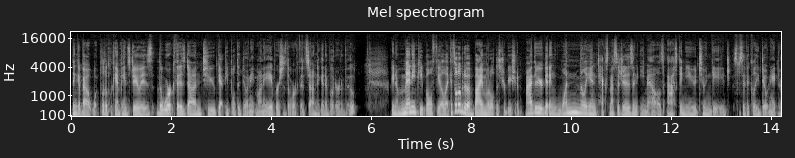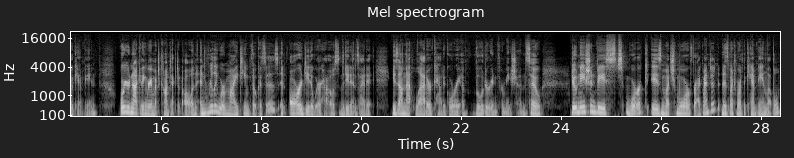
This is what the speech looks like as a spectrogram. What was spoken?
think about what political campaigns do is the work that is done to get people to donate money versus the work that's done to get a voter to vote. You know, many people feel like it's a little bit of a bimodal distribution. Either you're getting 1 million text messages and emails asking you to engage, specifically donate to a campaign, or you're not getting very much contact at all. And, and really, where my team focuses and our data warehouse, the data inside it, is on that latter category of voter information. So, Donation based work is much more fragmented and is much more at the campaign level.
